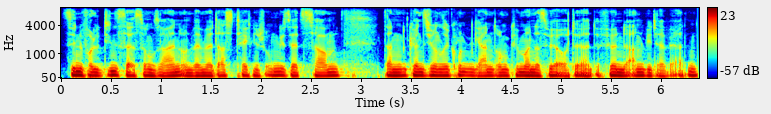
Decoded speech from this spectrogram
sinnvolle Dienstleistung sein. Und wenn wir das technisch umgesetzt haben, dann können sich unsere Kunden gerne darum kümmern, dass wir auch der, der führende Anbieter werden.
